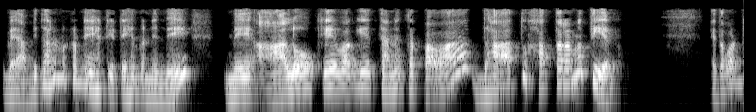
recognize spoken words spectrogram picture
හැබැයි අභිධර්ම ක්‍රමයේ හැටියට එහෙම නෙමෙයි. මේ ආලෝකය වගේ තැනක පවා ධාතු හතරම තියෙනවා. එතකොට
